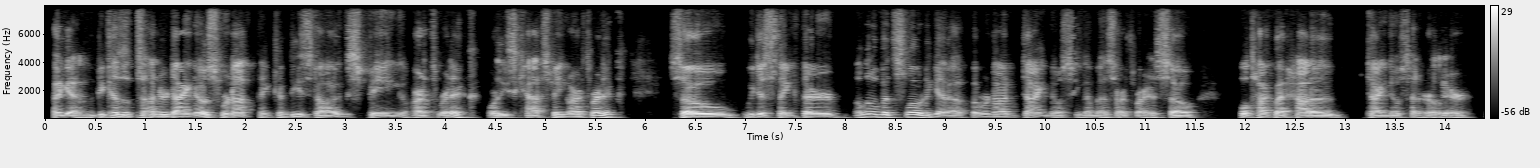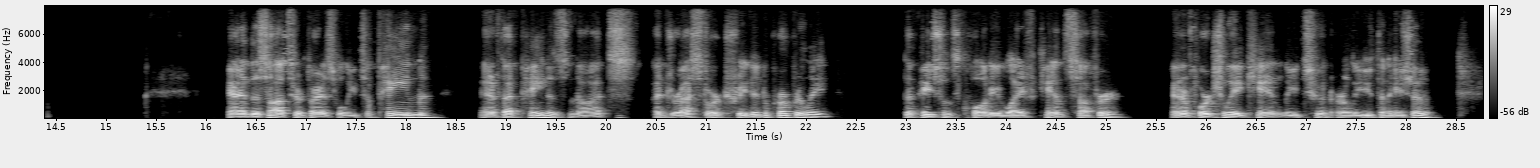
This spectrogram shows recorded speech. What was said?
Again, because it's underdiagnosed, we're not thinking of these dogs being arthritic or these cats being arthritic. So we just think they're a little bit slow to get up, but we're not diagnosing them as arthritis. So we'll talk about how to diagnose that earlier. And this osteoarthritis will lead to pain. And if that pain is not addressed or treated appropriately, the patient's quality of life can suffer. And unfortunately, it can lead to an early euthanasia.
